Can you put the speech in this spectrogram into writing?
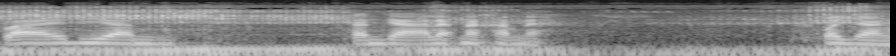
ปลายเดือนกันยาแล้วนะครับเนี่ยก็ยัง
